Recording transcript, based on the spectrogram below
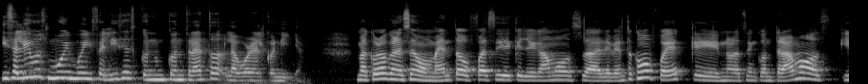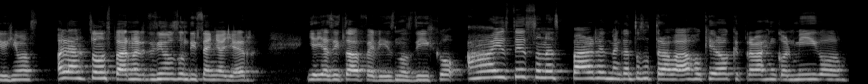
y salimos muy muy felices con un contrato laboral con ella. Me acuerdo que en ese momento fue así de que llegamos al evento. ¿Cómo fue? Que nos encontramos y dijimos, hola, somos partners, hicimos un diseño ayer. Y ella así toda feliz nos dijo, ay, ustedes son las partners, me encantó su trabajo, quiero que trabajen conmigo.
